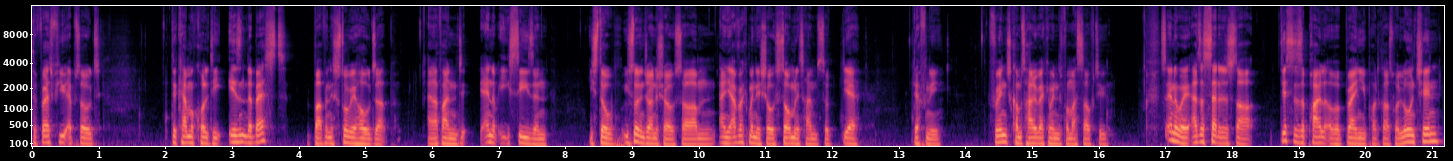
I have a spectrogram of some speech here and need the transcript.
the first few episodes, the camera quality isn't the best, but I think the story holds up, and I find end of each season, you still you still enjoying the show. So um, and yeah, I've recommended the show so many times. So yeah, definitely, Fringe comes highly recommended for myself too. So anyway, as I said at the start, this is a pilot of a brand new podcast we're launching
